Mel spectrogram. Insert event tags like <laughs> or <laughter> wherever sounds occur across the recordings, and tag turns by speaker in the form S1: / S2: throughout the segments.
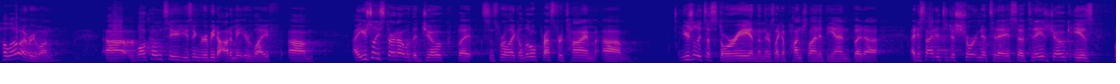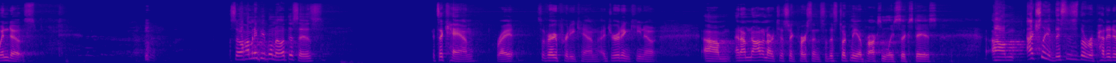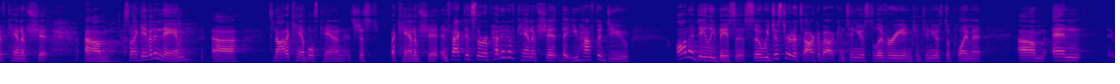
S1: Hello, everyone. Uh, welcome to using Ruby to automate your life. Um, I usually start out with a joke, but since we're like a little pressed for time, um, usually it's a story and then there's like a punchline at the end, but uh, I decided to just shorten it today. So today's joke is Windows. so how many people know what this is? It's a can, right? It's a very pretty can. I drew it in Keynote. Um, and I'm not an artistic person, so this took me approximately six days. Um, actually, this is the repetitive can of shit. Um, so I gave it a name. Uh, it's not a Campbell's can, it's just a can of shit. In fact, it's the repetitive can of shit that you have to do on a daily basis. So we just heard a talk about continuous delivery and continuous deployment. Um, and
